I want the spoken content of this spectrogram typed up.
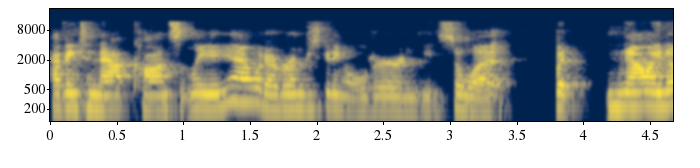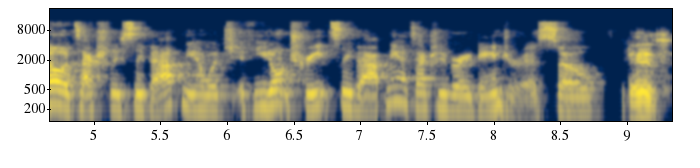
having to nap constantly. Yeah, whatever. I'm just getting older, and so what? But now I know it's actually sleep apnea, which if you don't treat sleep apnea, it's actually very dangerous. So it is,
